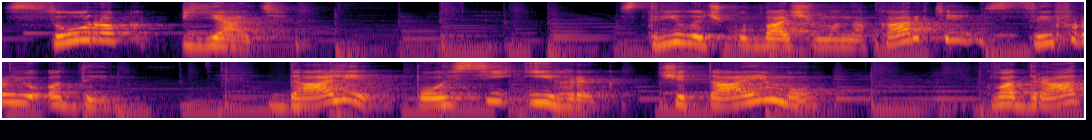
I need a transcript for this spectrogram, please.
45. Стрілочку бачимо на карті з цифрою 1. Далі по осі Y читаємо квадрат,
